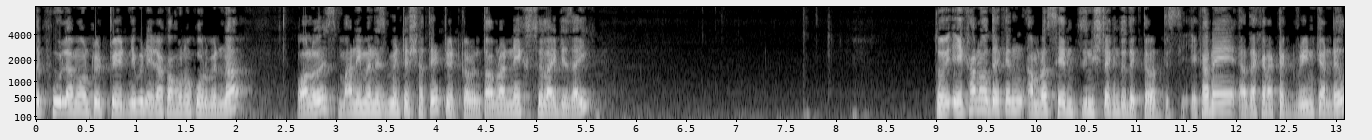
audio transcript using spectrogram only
যে ফুল অ্যামাউন্টের ট্রেড নেবেন এটা কখনো করবেন না। অলওয়েজ মানি ম্যানেজমেন্টের সাথে ট্রেড করবেন। তো আমরা নেক্সট স্লাইডে যাই। তো এখানেও দেখেন আমরা সেম জিনিসটা কিন্তু দেখতে পাচ্ছি এখানে দেখেন একটা গ্রিন ক্যান্ডেল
